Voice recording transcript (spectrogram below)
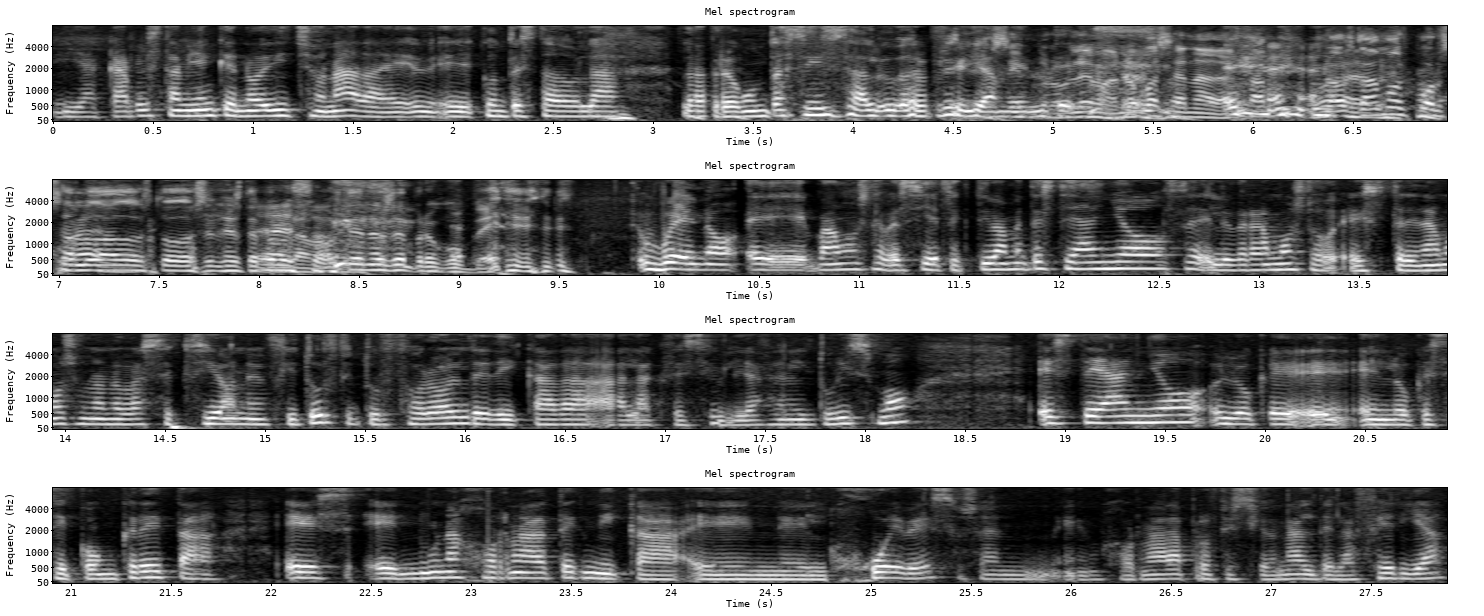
Y a Carles también, que no he dicho nada. He, contestado la, pregunta sin saludar previamente. Sin problema, no pasa nada. Nos damos por saludados todos en este programa. Usted no se preocupe. Bueno, eh, vamos a ver si efectivamente este año celebramos o estrenamos una nueva sección en Fitur, Fitur for All, dedicada a la accesibilidad en el turismo. Este año lo que, en lo que se concreta es en una jornada técnica en el jueves, o sea, en jornada profesional de la feria,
